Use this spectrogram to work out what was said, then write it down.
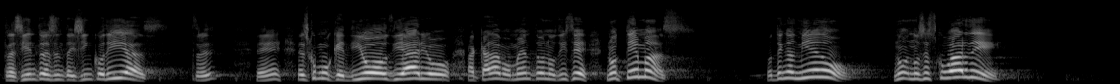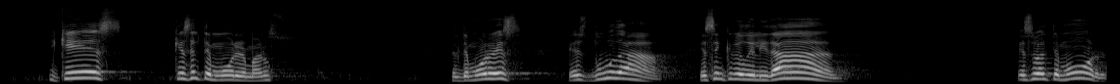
365 días. ¿Eh? Es como que Dios diario, a cada momento nos dice, no temas, no tengas miedo, no, no seas cobarde. ¿Y qué es, qué es el temor, hermanos? El temor es, es duda, es incredulidad. Eso es el temor.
